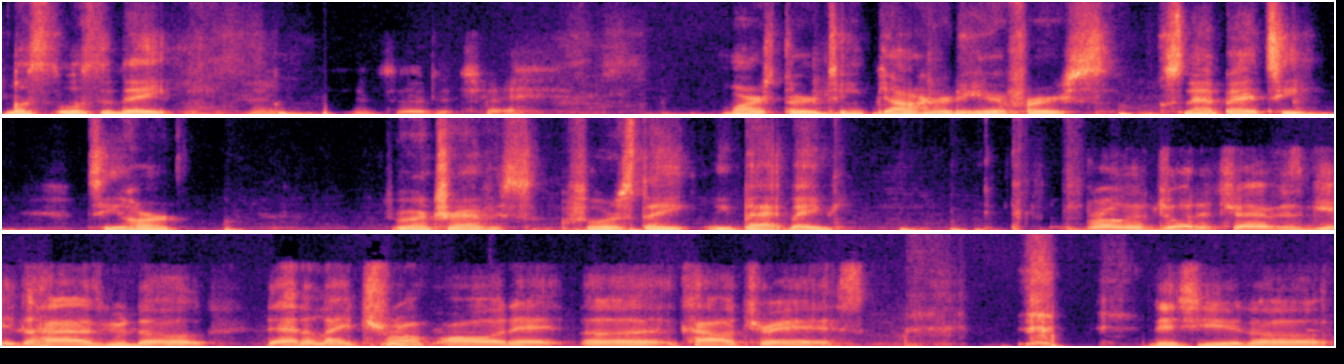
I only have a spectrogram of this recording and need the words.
What's what's the date? March 13th. Y'all heard it here first. Snapback T. T Harp. Jordan Travis. Florida State. We back, baby. Bro, if Jordan Travis get the Heisman dog, that'll like trump all that uh Kyle Trask this year, dog.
